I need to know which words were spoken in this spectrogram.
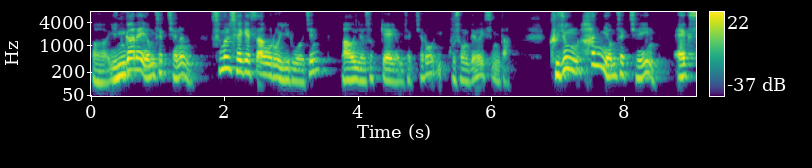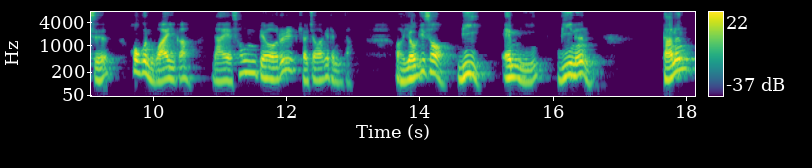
어, 인간의 염색체는 23개 쌍으로 이루어진 46개의 염색체로 구성되어 있습니다. 그중 한 염색체인 X 혹은 Y가 나의 성별을 결정하게 됩니다. 어, 여기서 미, ME, 미는 나는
